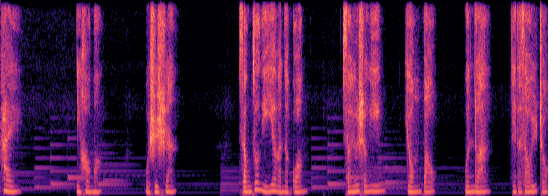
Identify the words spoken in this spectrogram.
嗨，你好吗？我是山，想做你夜晚的光，想用声音拥抱、温暖你的小宇宙。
